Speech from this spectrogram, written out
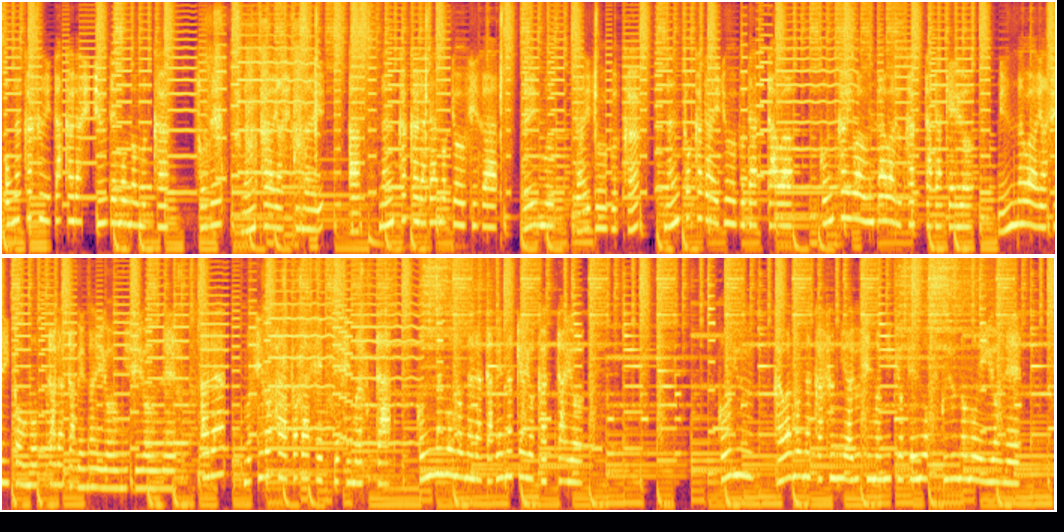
お腹すいたからシチューでも飲むか。それ、なんか怪しくないあ、なんか体の調子が。レイム、大丈夫か？なんとか大丈夫だったわ。今回は運が悪かっただけよ。みんなは怪しいと思ったら食べないようにしようね。あら、むしろハートが減ってしまった。こんなものなら食べなきゃよかったよ。こういう、川の中州にある島に拠点を作るのもいいよね。っ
